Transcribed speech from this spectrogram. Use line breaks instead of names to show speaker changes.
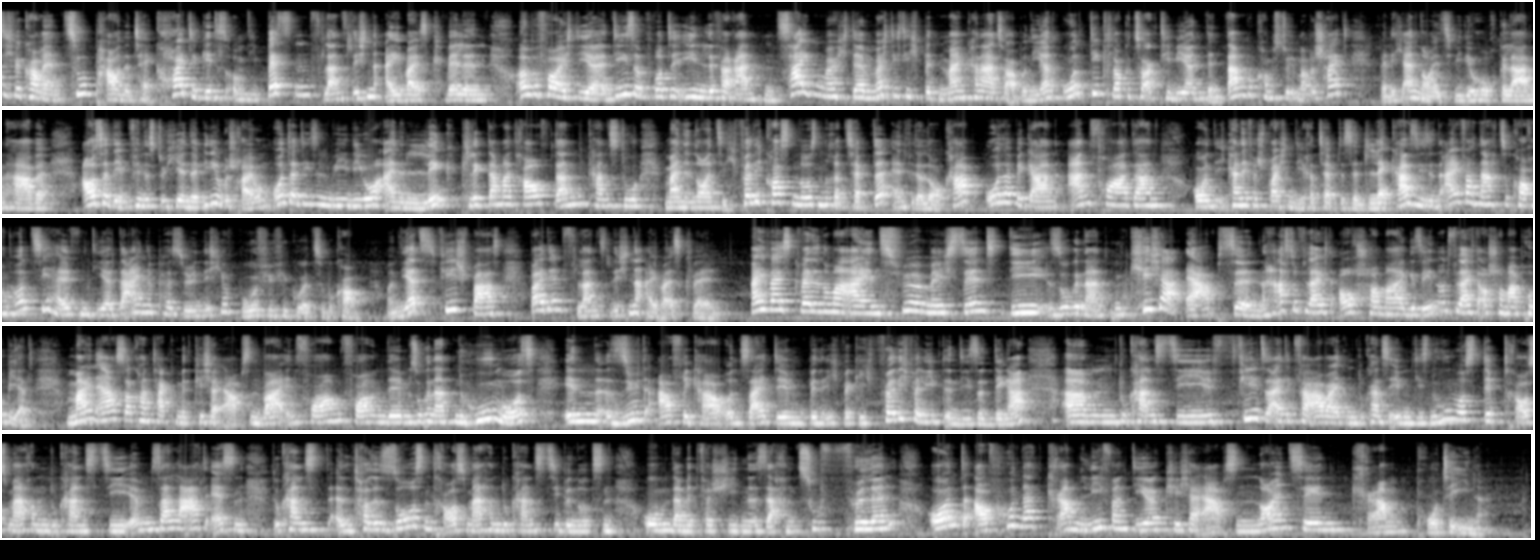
Herzlich willkommen zu Poundetech. Heute geht es um die besten pflanzlichen Eiweißquellen. Und bevor ich dir diese Proteinlieferanten zeigen möchte, möchte ich dich bitten, meinen Kanal zu abonnieren und die Glocke zu aktivieren, denn dann bekommst du immer Bescheid, wenn ich ein neues Video hochgeladen habe. Außerdem findest du hier in der Videobeschreibung unter diesem Video einen Link. Klick da mal drauf, dann kannst du meine 90 völlig kostenlosen Rezepte, entweder Low Carb oder vegan, anfordern. Und ich kann dir versprechen, die Rezepte sind lecker, sie sind einfach nachzukochen und sie helfen dir, deine persönliche Wohlfühlfigur zu bekommen. Und jetzt viel Spaß bei den pflanzlichen Eiweißquellen. Eiweißquelle Nummer 1 für mich sind die sogenannten Kichererbsen. Hast du vielleicht auch schon mal gesehen und vielleicht auch schon mal probiert. Mein erster Kontakt mit Kichererbsen war in Form von dem sogenannten Humus in Südafrika und seitdem bin ich wirklich völlig verliebt in diese Dinger. Ähm, du kannst sie vielseitig verarbeiten, du kannst eben diesen Humus-Dip draus machen, du kannst sie im Salat essen, du kannst äh, tolle Soßen draus machen, du kannst sie benutzen, um damit verschiedene Sachen zu füllen. Und auf 100 Gramm liefern dir Kichererbsen 19 Gramm Proteine.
